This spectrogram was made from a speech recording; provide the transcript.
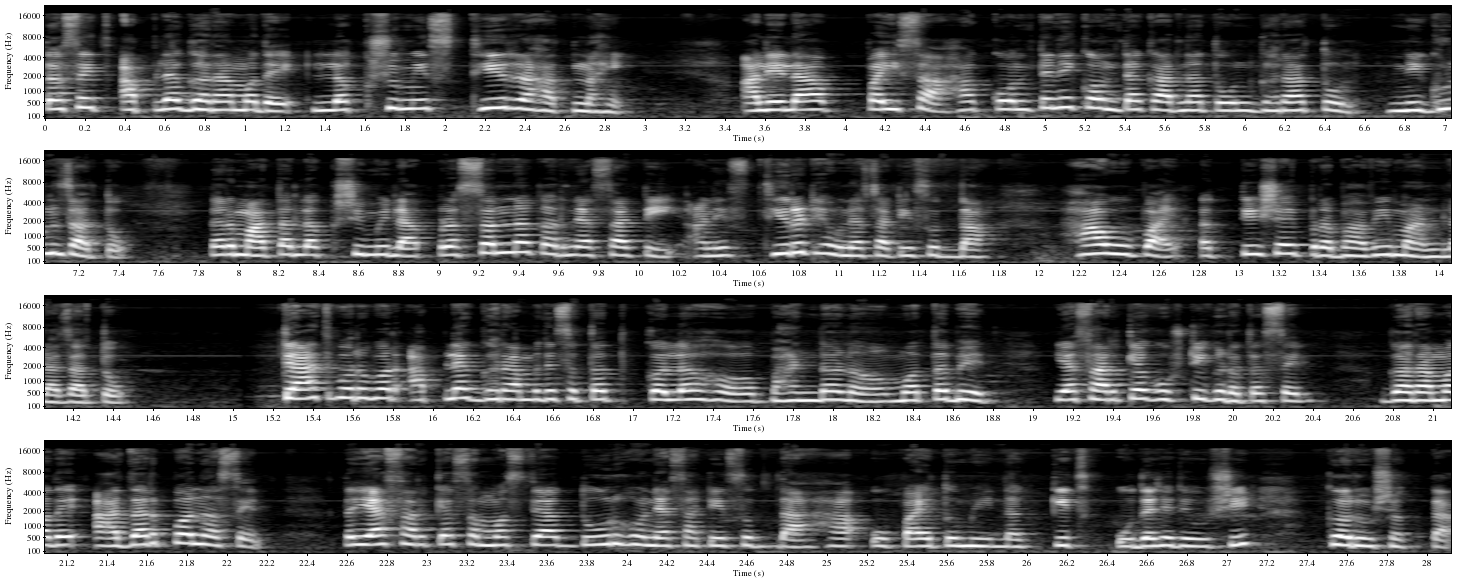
तसेच आपल्या घरामध्ये लक्ष्मी स्थिर राहत नाही. आलेला पैसा हा कोणत्याने कोणत्या कारणातून घरातून निघून जातो. तर माता लक्ष्मीला प्रसन्न करण्यासाठी आणि स्थिर ठेवण्यासाठी सुद्धा हा उपाय अतिशय प्रभावी मानला जातो. त्याचबरोबर आपल्या घरामध्ये सतत कलह भांडणं मतभेद यासारख्या गोष्टी घडत असेल घरामध्ये आजारपण असेल तर यासारख्या समस्या दूर होण्यासाठी सुद्धा हा उपाय तुम्ही नक्कीच उद्याच्या दिवशी करू शकता.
